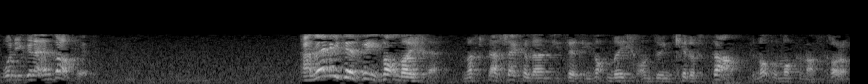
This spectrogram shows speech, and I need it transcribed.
what are you going to end up with? And then he says, but he's not moicha. Machatzis HaShekel learns, he says he's not moicha on doing of stam, but not the mokum askara.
